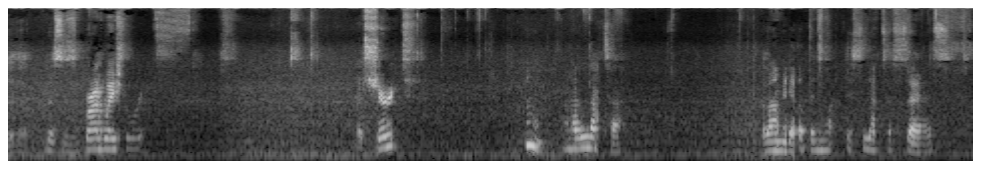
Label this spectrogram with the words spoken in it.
Uh, this is Broadway shorts. A shirt. Hmm, and a letter. Allow me to open what this letter says.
